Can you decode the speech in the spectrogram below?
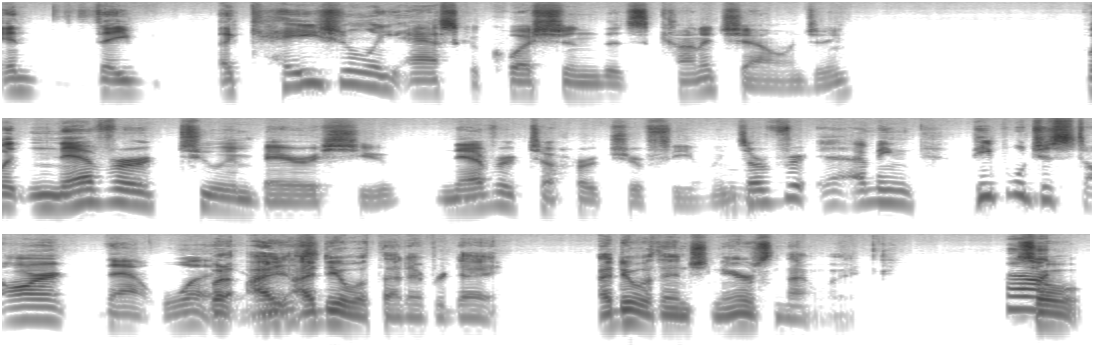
and they occasionally ask a question that's kind of challenging but never to embarrass you never to hurt your feelings or i mean people just aren't that way But I, mean, I deal with that every day. I deal with engineers in that way. Well, so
